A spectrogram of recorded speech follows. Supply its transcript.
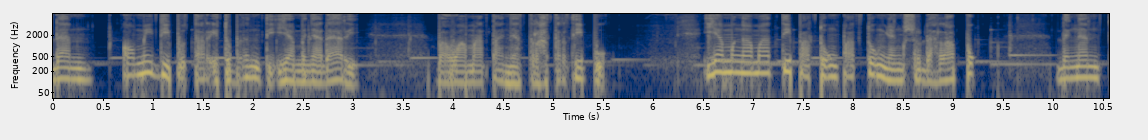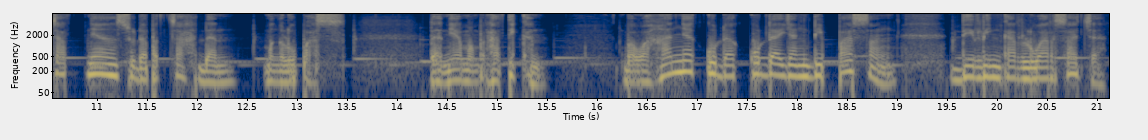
dan komedi putar itu berhenti, ia menyadari bahwa matanya telah tertipu. Ia mengamati patung-patung yang sudah lapuk dengan catnya sudah pecah dan mengelupas. Dan ia memperhatikan bahwa hanya kuda-kuda yang dipasang di lingkar luar saja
